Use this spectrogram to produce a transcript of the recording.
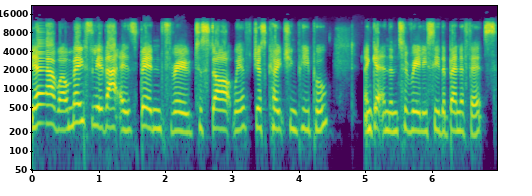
Yeah, well, mostly that has been through to start with just coaching people and getting them to really see the benefits.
